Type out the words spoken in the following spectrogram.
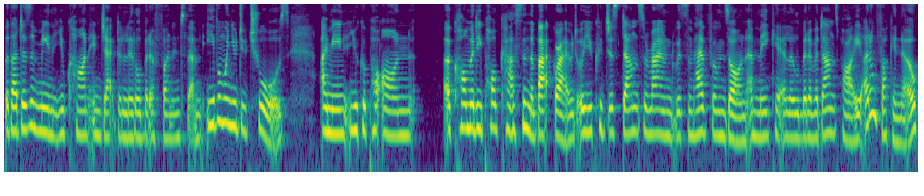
but that doesn't mean that you can't inject a little bit of fun into them. Even when you do chores, I mean, you could put on a comedy podcast in the background, or you could just dance around with some headphones on and make it a little bit of a dance party. I don't fucking know.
